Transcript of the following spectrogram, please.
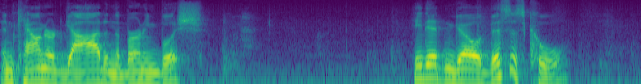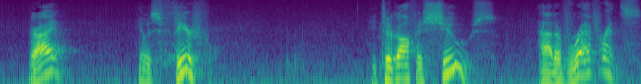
encountered God in the burning bush? He didn't go, This is cool, right? He was fearful. He took off his shoes out of reverence.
